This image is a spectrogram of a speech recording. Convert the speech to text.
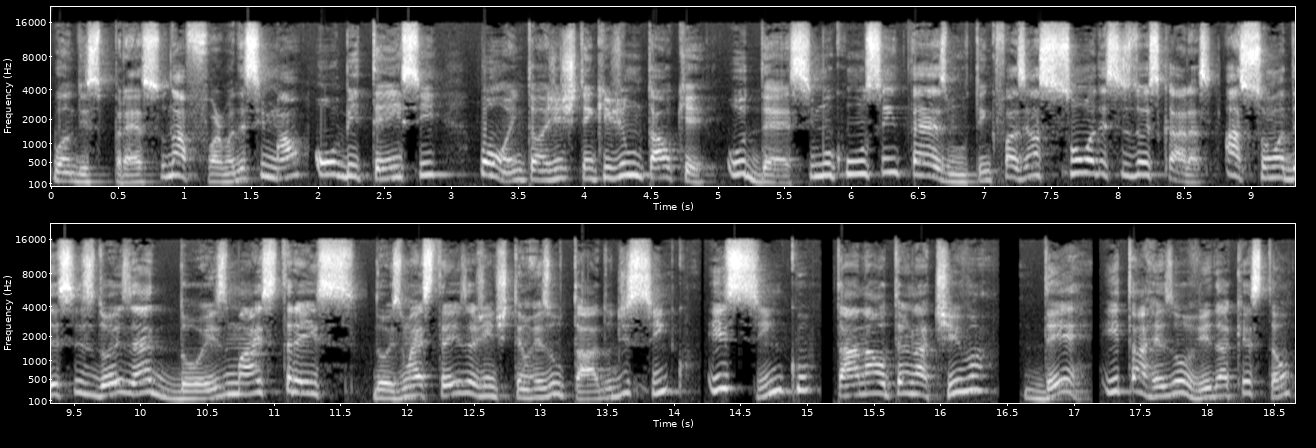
quando expresso na forma decimal, obtém-se Bom, então a gente tem que juntar o quê? O décimo com o centésimo. Tem que fazer a soma desses dois caras. A soma desses dois é 2 mais 3. 2 mais 3 a gente tem um resultado de 5. E 5 está na alternativa D. E está resolvida a questão.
